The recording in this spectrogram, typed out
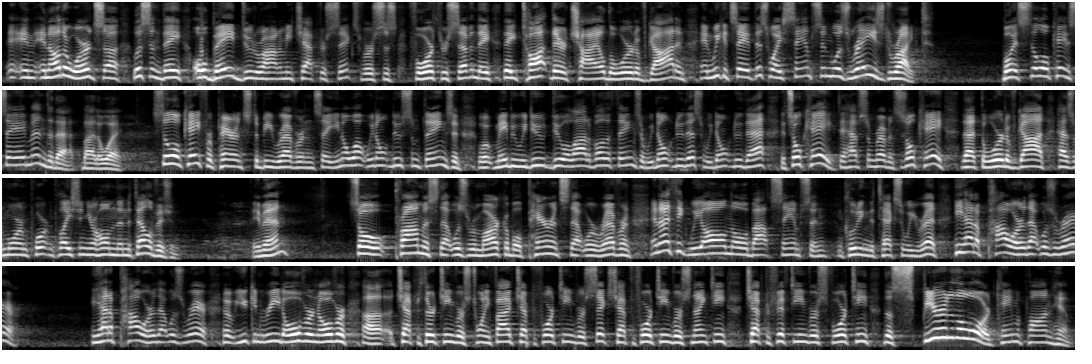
In, in other words, uh, listen, they obeyed Deuteronomy chapter 6, verses 4 through 7. They, they taught their child the Word of God. And, and we could say it this way Samson was raised right. Boy, it's still okay to say amen to that, by the way. Still okay for parents to be reverent and say, you know what, we don't do some things, and maybe we do do a lot of other things, or we don't do this, we don't do that. It's okay to have some reverence. It's okay that the Word of God has a more important place in your home than the television. Amen? So, promise that was remarkable, parents that were reverent. And I think we all know about Samson, including the text that we read. He had a power that was rare. He had a power that was rare. You can read over and over uh, chapter 13, verse 25, chapter 14, verse 6, chapter 14, verse 19, chapter 15, verse 14. The Spirit of the Lord came upon him.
